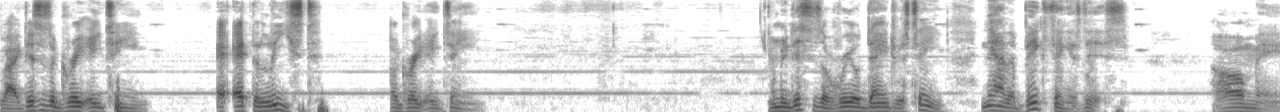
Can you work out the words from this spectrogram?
Like, this is a great 18. At the least, a great 18. I mean, this is a real dangerous team. Now, the big thing is this Oh man,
